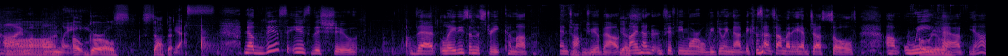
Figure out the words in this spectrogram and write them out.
time On- only. Oh, girls, stop it. Yes. Now this is the shoe that ladies in the street come up and talk to you about. Yes. 950 more will be doing that because that's how many have just sold. Um, we Oh, really? have, yeah,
